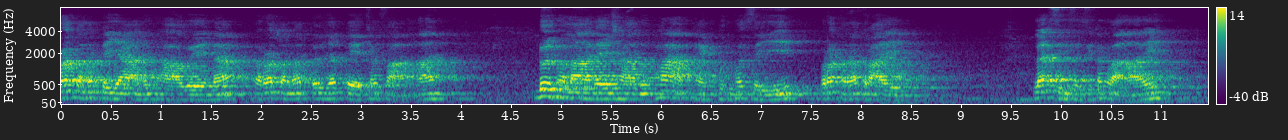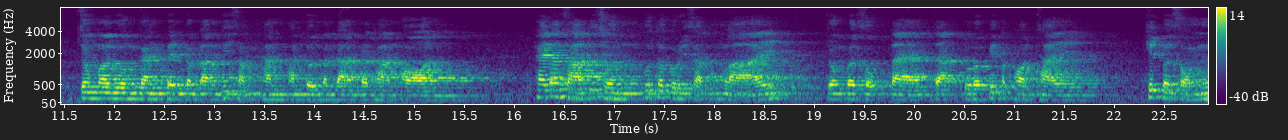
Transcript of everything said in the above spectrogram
รัตนตยานุภาเวนะ รัตนตยเตชะสา ด้วยพลาเดชานุภาพแห่งคุณพระศรีรัตนตรัย และสิ่งศักดิ์สิทธิ์ทั้งหลาย จงมารวมกันเป็นกำลังที่สำคัญพันดลบันดาลประทานพร ให้ท่านสาธุชนพุทธบริษัททั้งหลาย จงประสบแต่จะตุรพิทพรชัย คิดประสงค์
